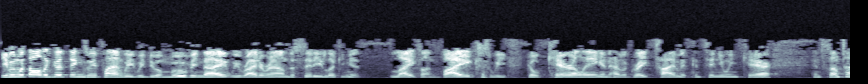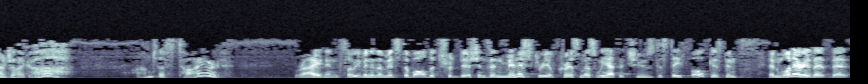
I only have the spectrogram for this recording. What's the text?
Even with all the good things we plan, we we do a movie night, we ride around the city looking at lights on bikes, we go caroling and have a great time at continuing care. And sometimes you're like, oh, I'm just tired. Right? And so even in the midst of all the traditions and ministry of Christmas, we have to choose to stay focused. And and one area that, that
